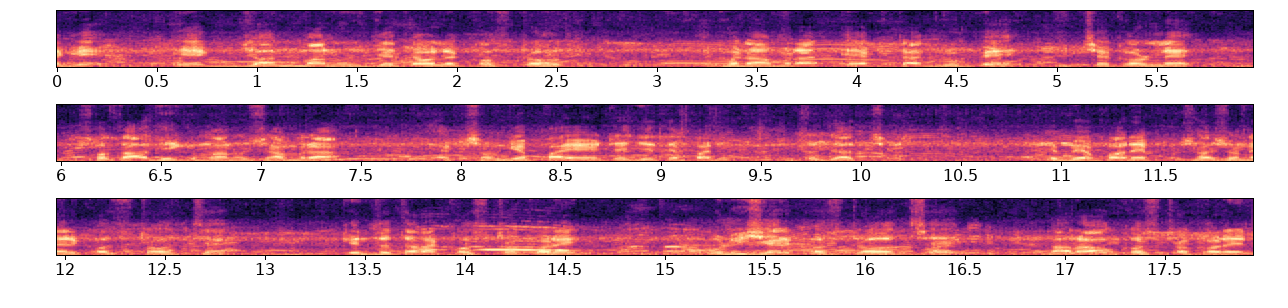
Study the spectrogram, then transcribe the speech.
আগে একজন মানুষ যেতে হলে কষ্ট হতো। এখন আমরা একটা গ্রুপে ইচ্ছে করলে শতাধিক মানুষ আমরা একসঙ্গে পায়ে হেঁটে যেতে পারি তো যাচ্ছে। এ ব্যাপারে প্রশাসনের কষ্ট হচ্ছে, কিন্তু তারা কষ্ট করেন, পুলিশের কষ্ট হচ্ছে, তারাও কষ্ট করেন।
